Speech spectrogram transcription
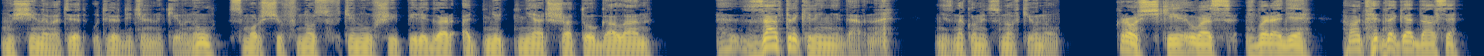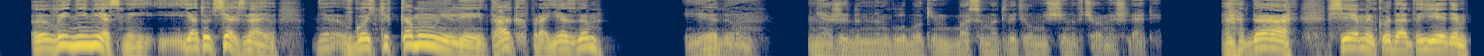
Мужчина в ответ утвердительно кивнул, сморщив нос, втянувший перегар отнюдь не от шато Галан. «Завтракали недавно?» — незнакомец снова кивнул. «Крошечки у вас в бороде. Вот и догадался. Вы не местный, я тут всех знаю. В гости к кому или так, проездом?» «Еду», — неожиданным глубоким басом ответил мужчина в черной шляпе. «Да, все мы куда-то едем.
